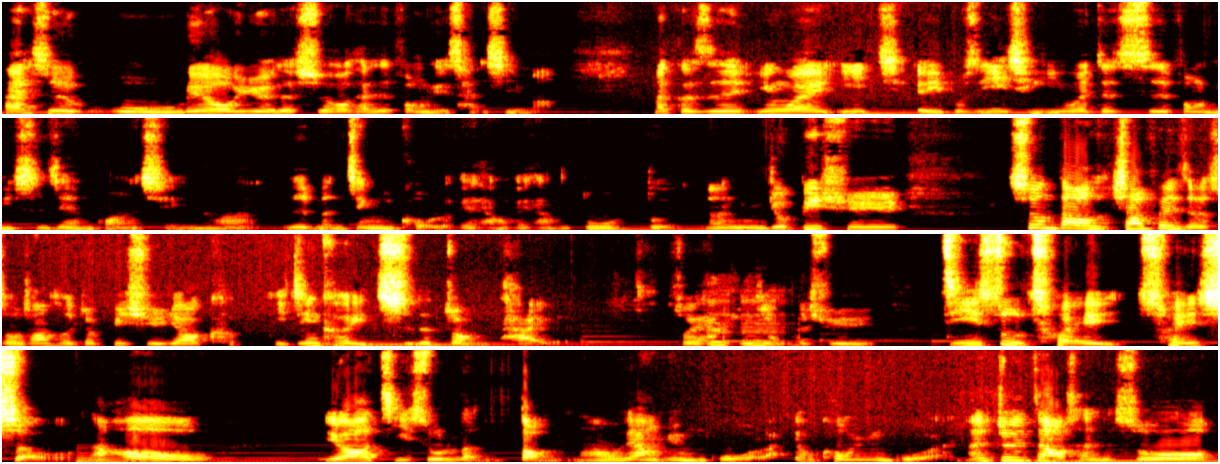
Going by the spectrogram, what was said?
但是五六月的时候才是凤梨产季嘛，那可是因为疫情，诶，不是疫情，因为这次凤梨事件的关系，那日本进口了非常非常多吨，那你就必须送到消费者手上的时候，就必须要可已经可以吃的状态了，所以他们就会去急速催催熟，然后又要急速冷冻，然后这样运过来，用空运过来，那就会造成说。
